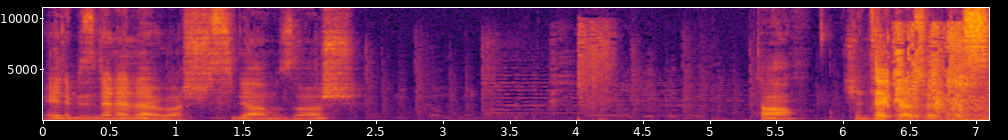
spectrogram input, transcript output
elimizde neler var? Silahımız var. Tamam. Şimdi tekrar söyle kız.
